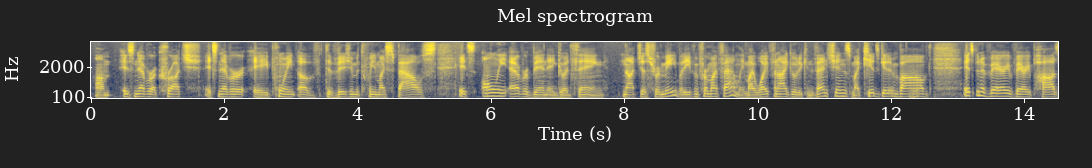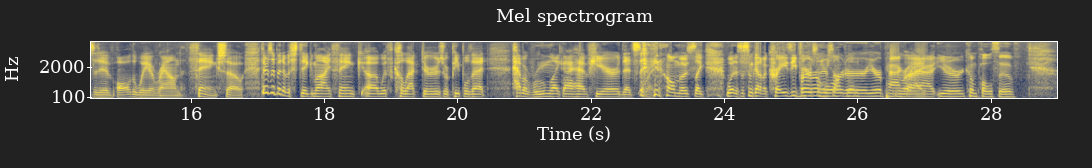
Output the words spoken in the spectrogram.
um, is never a crutch. It's never a point of division between my spouse. It's only ever been a good thing not just for me, but even for my family. My wife and I go to conventions, my kids get involved. It's been a very, very positive, all the way around thing. So there's a bit of a stigma, I think, uh, with collectors or people that have a room like I have here that's you know, almost like, what is this, some kind of a crazy person you're a or hoarder, something? you're a pack Right. rat, you're compulsive.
